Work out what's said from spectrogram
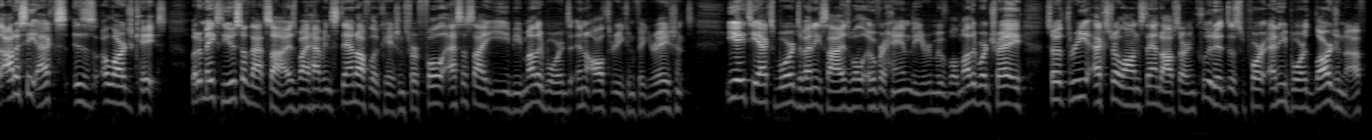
The Odyssey X is a large case, but it makes use of that size by having standoff locations for full SSI EEB motherboards in all three configurations. EATX boards of any size will overhang the removable motherboard tray, so three extra long standoffs are included to support any board large enough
